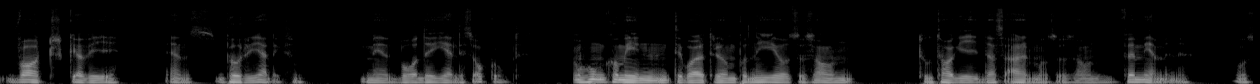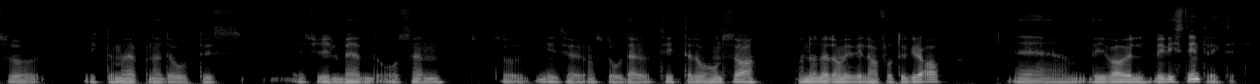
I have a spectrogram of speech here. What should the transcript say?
vart ska vi ens börja liksom? Med både Elis och Otis. Och hon kom in till vårt rum på Neo och så sa hon, tog tag i Idas arm och så sa hon, följ med mig nu. Och så gick de och öppnade Otis kylbädd och sen så minns jag hur de stod där och tittade och hon sa, hon undrade om vi ville ha fotograf. Eh, vi var väl, vi visste inte riktigt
